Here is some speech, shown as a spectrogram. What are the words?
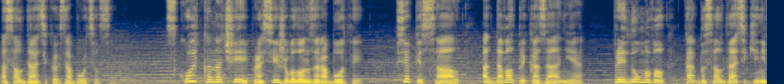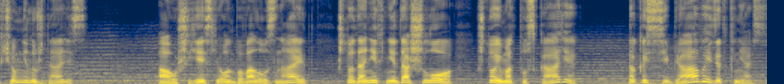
о солдатиках заботился. Сколько ночей просиживал он за работой, все писал, отдавал приказания, придумывал, как бы солдатики ни в чем не нуждались. А уж если он бывало узнает, что до них не дошло, что им отпускали, так из себя выйдет князь.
